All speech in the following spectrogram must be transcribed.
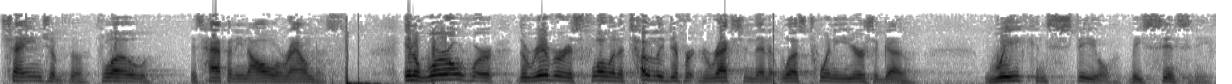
change of the flow is happening all around us. In a world where the river is flowing a totally different direction than it was 20 years ago, we can still be sensitive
